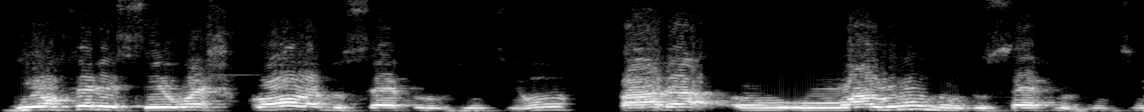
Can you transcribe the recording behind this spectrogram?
de oferecer uma escola do século XXI para o, o aluno do século XXI.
